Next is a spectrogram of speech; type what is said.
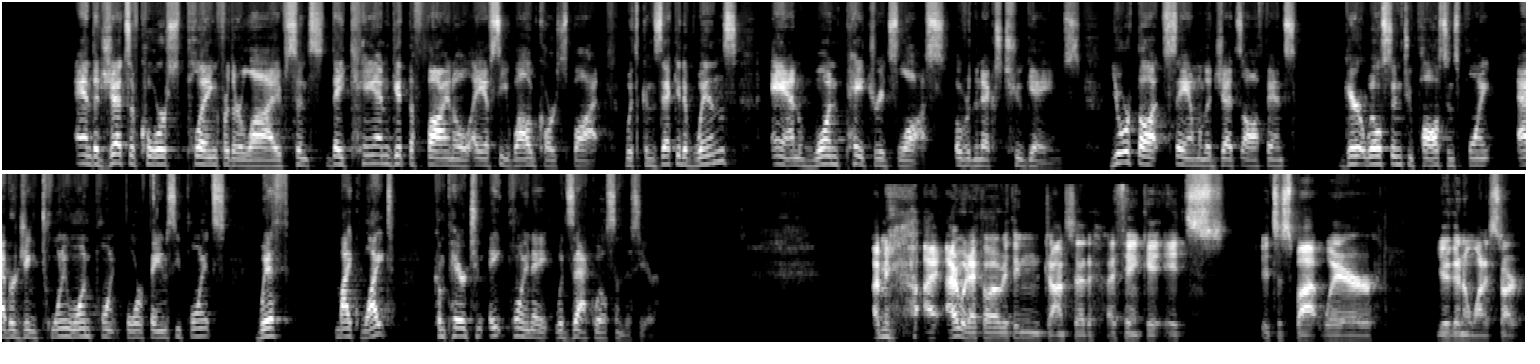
And the Jets, of course, playing for their lives since they can get the final AFC wildcard spot with consecutive wins and one Patriots loss over the next two games. Your thoughts, Sam, on the Jets offense? Garrett Wilson, to Paulsen's point, averaging 21.4 fantasy points with Mike White compared to 8.8 with Zach Wilson this year. I mean, I, I would echo everything John said. I think it, it's it's a spot where you're going to want to start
